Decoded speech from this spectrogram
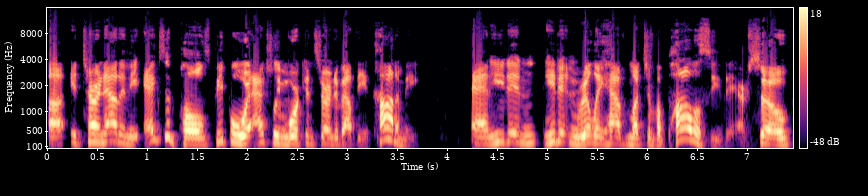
uh, it turned out in the exit polls, people were actually more concerned about the economy, and he didn't he didn't really have much of a policy there. So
